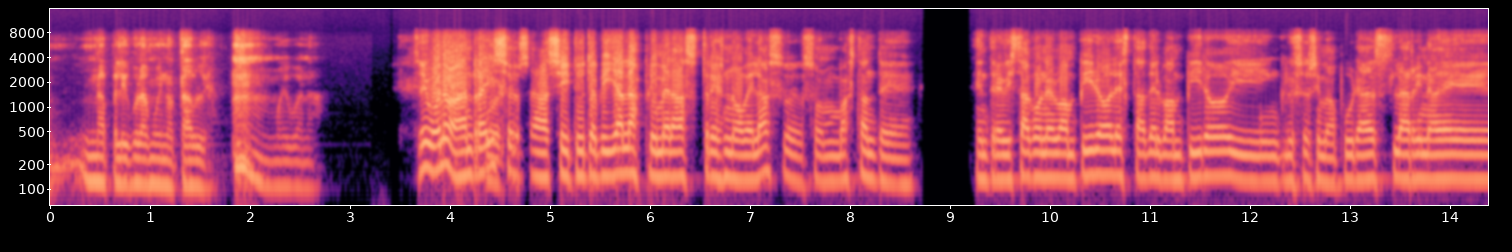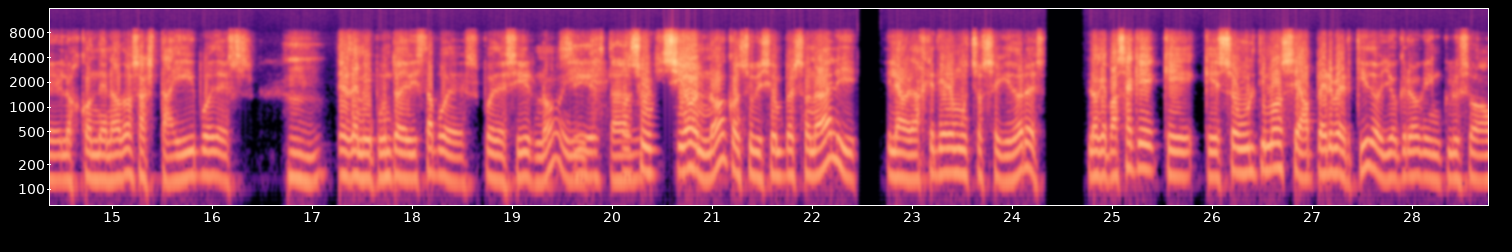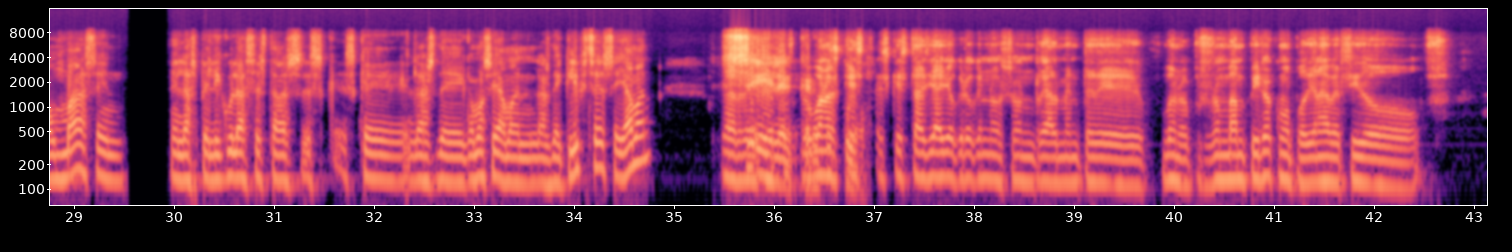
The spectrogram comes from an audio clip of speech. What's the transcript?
película muy notable, muy buena. Sí, bueno, Anne Rice, o sea, si tú te pillas las primeras tres novelas, eh, son bastante entrevista con el vampiro, el estado del vampiro e incluso si me apuras la reina de los condenados, hasta ahí puedes mm. desde mi punto de vista, pues puedes ir, ¿no? Sí, y con su visión, ¿no? Con su visión personal y, la verdad es que tiene muchos seguidores. Lo que pasa que, que, que eso último se ha pervertido, yo creo que incluso aún más en, en las películas estas, es, es, que las de, ¿cómo se llaman? Las de Eclipse se llaman. Sí, bueno, es que, es que estas ya yo creo que no son realmente de, bueno, pues son vampiros como podían haber sido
